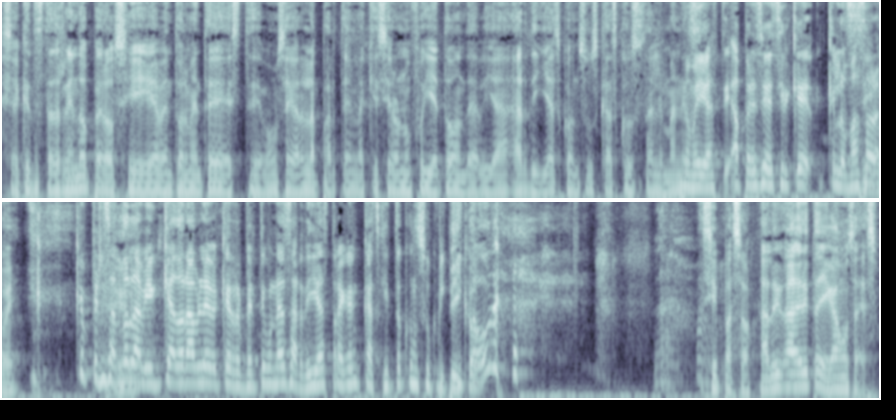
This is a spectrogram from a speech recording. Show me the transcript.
Sé que te estás riendo, pero sí, eventualmente este, vamos a llegar a la parte en la que hicieron un folleto donde había ardillas con sus cascos alemanes. No me digas, aprecio decir que, que lo más... Sí, güey. que pensándola bien, qué adorable que de repente unas ardillas traigan casquito con su piquito. Sí pasó. Ahori- Ahorita llegamos a eso.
